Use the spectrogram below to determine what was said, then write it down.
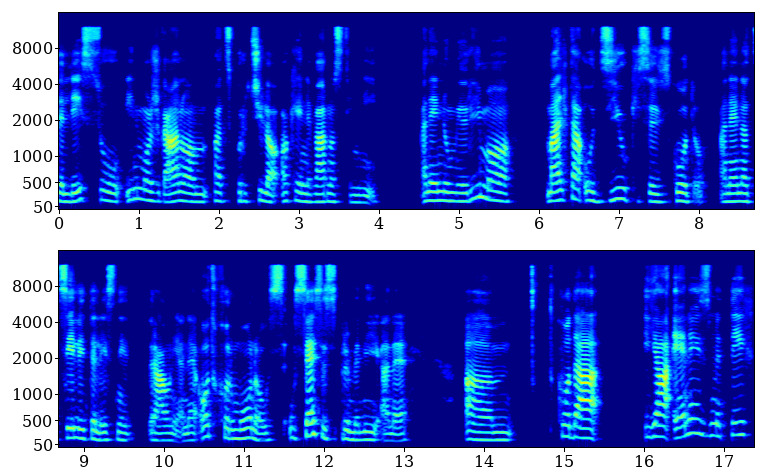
telesu in možganom pač sporočilo, da okay, nevarnosti ni. Ne in umirimo mal ta odziv, ki se je zgodil ne, na celi telesni ravni, ne, od hormonov, vse, vse se spremeni. Um, tako da, ja, ene izmed teh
